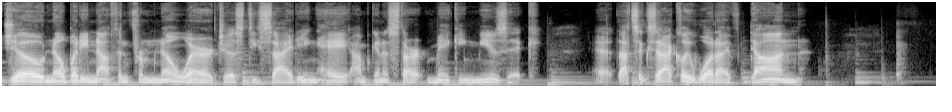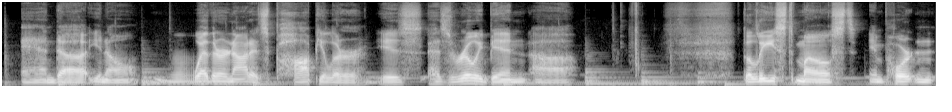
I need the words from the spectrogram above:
joe nobody nothing from nowhere just deciding hey i'm going to start making music. Uh, that's exactly what i've done and uh, you know whether or not it's popular is has really been uh, the least most important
